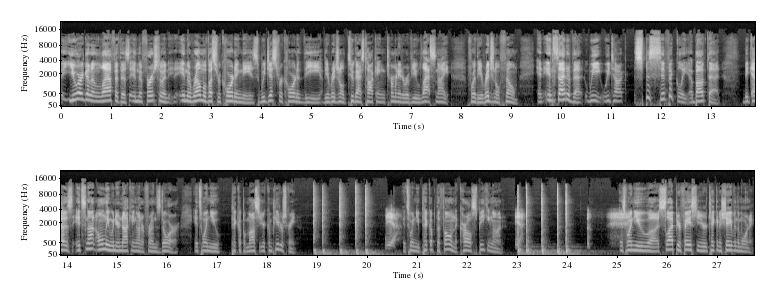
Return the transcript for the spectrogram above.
You are going to laugh at this. In the first one, in the realm of us recording these, we just recorded the the original Two Guys Talking Terminator review last night for the original film, and inside of that, we we talk specifically about that because it's not only when you're knocking on a friend's door; it's when you pick up a mouse at your computer screen. Yeah, It's when you pick up the phone that Carl's speaking on. yeah. It's when you uh, slap your face and you're taking a shave in the morning.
